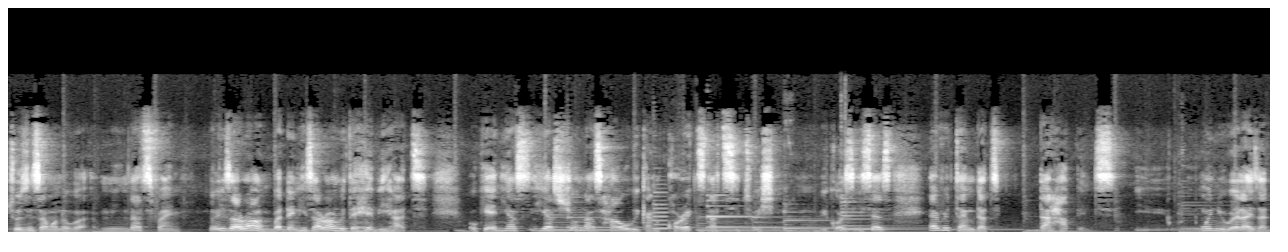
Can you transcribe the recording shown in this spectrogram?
chosen someone over, I mean, that's fine so he's mm. around, but then he's around with a heavy heart. Okay, and he has he has shown us how we can correct that situation. You know, because he says every time that that happens, you, when you realize that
